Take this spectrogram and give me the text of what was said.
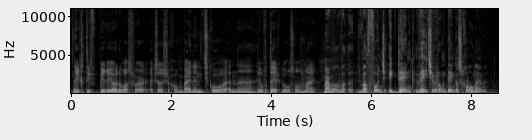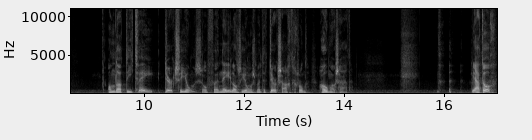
negatieve periode was voor Excelsior. Gewoon bijna niet scoren en heel veel tegengoals volgens mij. Maar wat, wat, wat vond je? Ik denk, weet je waarom ik denk dat ze gewonnen hebben? Omdat die twee Turkse jongens, of eh, Nederlandse jongens met een Turkse achtergrond, homo's zaten. ja, toch?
